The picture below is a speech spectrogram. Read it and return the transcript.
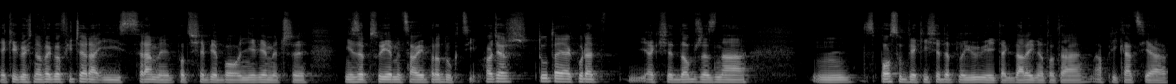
jakiegoś nowego feature'a i sramy pod siebie, bo nie wiemy, czy nie zepsujemy całej produkcji. Chociaż tutaj akurat, jak się dobrze zna sposób, w jaki się deployuje i tak dalej, no to ta aplikacja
